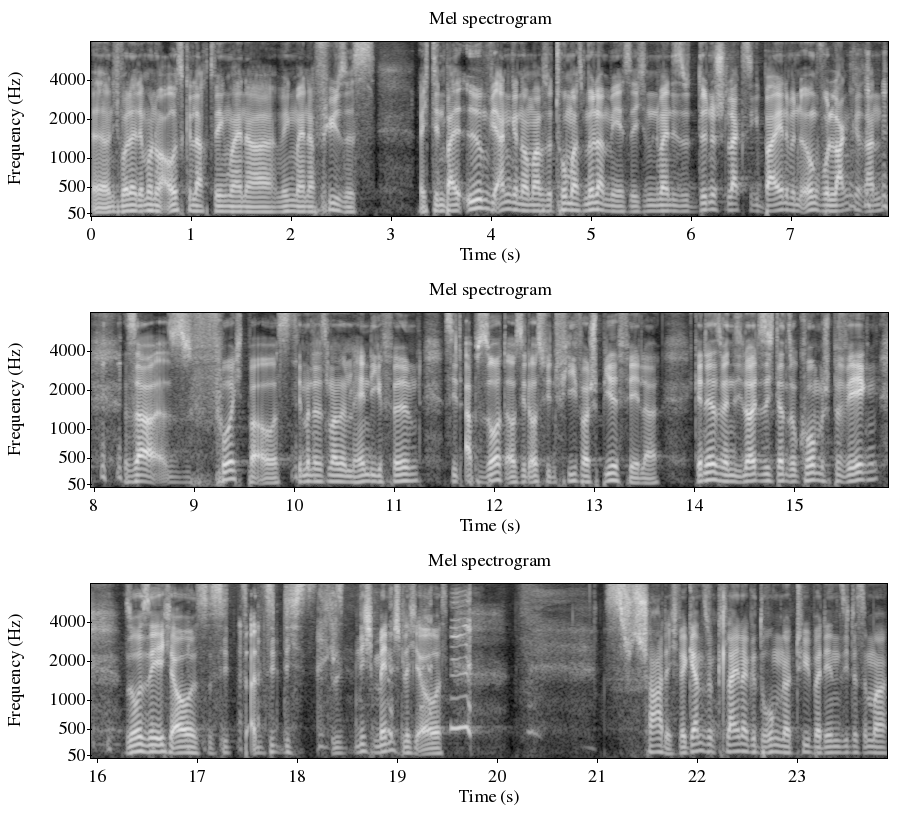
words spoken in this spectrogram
Äh, und ich wurde halt immer nur ausgelacht wegen meiner, wegen meiner Physis. Weil ich den Ball irgendwie angenommen habe, so Thomas Müller-mäßig. Und meine, so dünne, schlachsige Beine, bin irgendwo lang gerannt. Das sah so furchtbar aus. Jemand hat das mal mit dem Handy gefilmt. Sieht absurd aus, sieht aus wie ein FIFA-Spielfehler. Kennt ihr das, wenn die Leute sich dann so komisch bewegen? So sehe ich aus. Das sieht, das sieht, nicht, das sieht nicht menschlich aus. Ist schade. Ich wäre gern so ein kleiner, gedrungener Typ, bei denen sieht das immer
